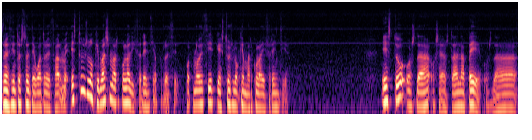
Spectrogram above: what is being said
334 de farm. Esto es lo que más marcó la diferencia, por, decir, por no decir que esto es lo que marcó la diferencia. Esto os da, o sea, os da la P, os da...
